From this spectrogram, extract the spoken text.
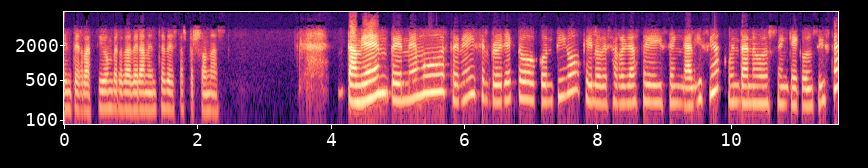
integración verdaderamente de estas personas. También tenemos, tenéis el proyecto contigo que lo desarrollasteis en Galicia. Cuéntanos en qué consiste.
